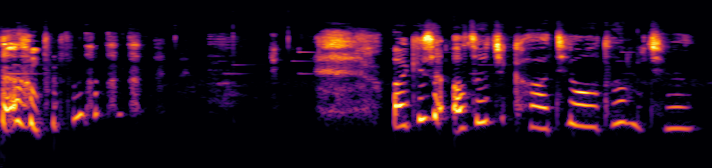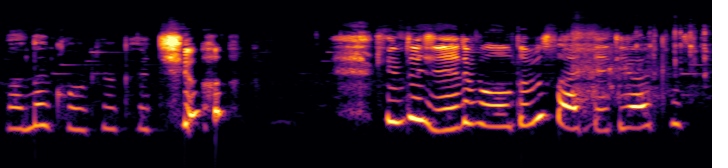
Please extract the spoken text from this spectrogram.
Arkadaşlar az önce katil olduğum için benden korkuyor kaçıyor. Şimdi şerif olduğumu zannediyor arkadaşlar.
